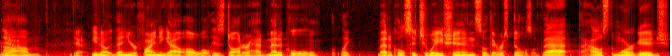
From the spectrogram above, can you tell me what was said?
Yeah. Um, yeah you know, then you're finding out, oh, well, his daughter had medical, like medical situation. So there was bills of that, the house, the mortgage,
